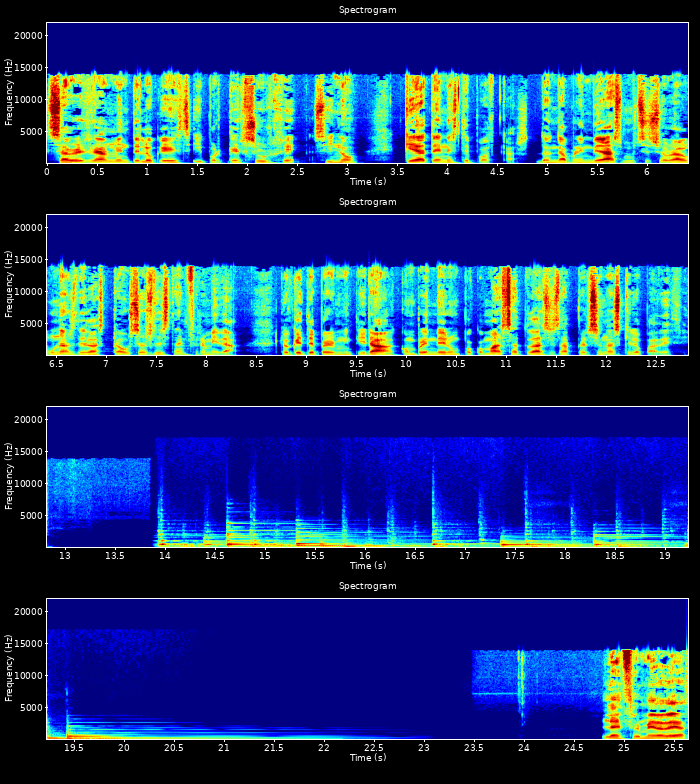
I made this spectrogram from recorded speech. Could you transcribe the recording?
¿sabes realmente lo que es y por qué surge? Si no, quédate en este podcast, donde aprenderás mucho sobre algunas de las causas de esta enfermedad, lo que te permitirá comprender un poco más a todas esas personas que lo padecen. La enfermedad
